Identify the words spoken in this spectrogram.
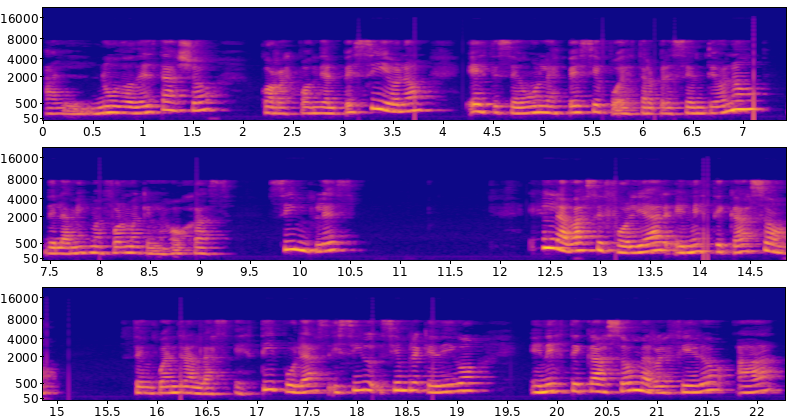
al nudo del tallo corresponde al pecíolo. Este, según la especie, puede estar presente o no, de la misma forma que en las hojas simples. En la base foliar, en este caso, se encuentran las estípulas y siempre que digo en este caso me refiero a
